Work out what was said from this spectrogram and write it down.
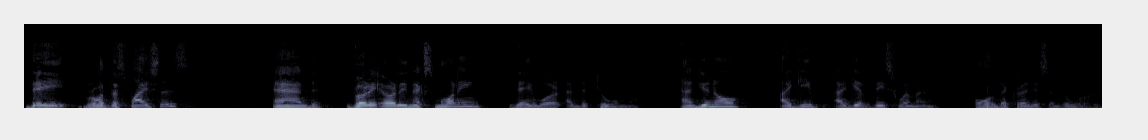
they brought the spices, and very early next morning, they were at the tomb. And you know, I give, I give these women all the credits in the world.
